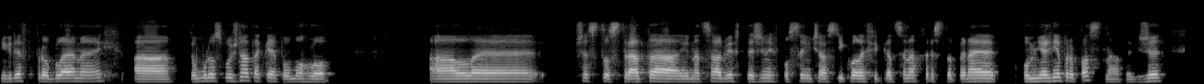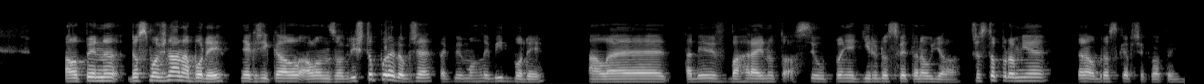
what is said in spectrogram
někde v problémech a tomu dost možná také pomohlo, ale přesto ztráta 1,2 vteřiny v poslední části kvalifikace na Verstappena je poměrně propastná, takže Alpin dost možná na body, jak říkal Alonso. Když to půjde dobře, tak by mohly být body, ale tady v Bahrajnu to asi úplně díru do světa neudělá. Přesto pro mě teda obrovské překvapení.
